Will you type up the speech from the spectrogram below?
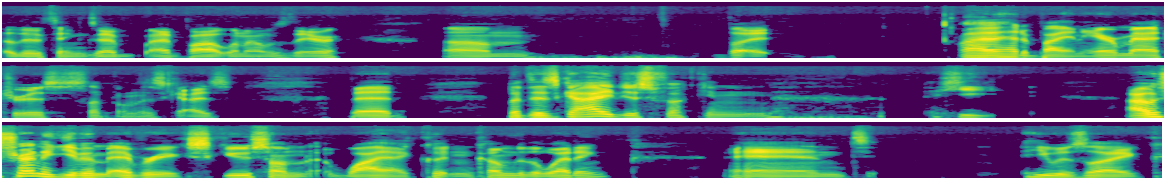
other things I I bought when I was there. Um but I had to buy an air mattress, slept on this guy's bed. But this guy just fucking he I was trying to give him every excuse on why I couldn't come to the wedding, and he was like,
